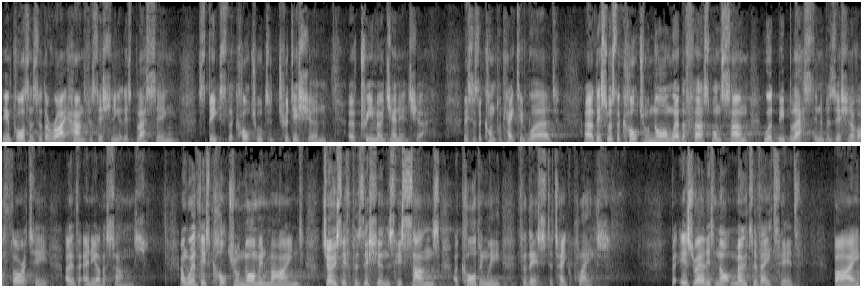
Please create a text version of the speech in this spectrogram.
The importance of the right hand positioning at this blessing speaks to the cultural tradition of primogeniture. This is a complicated word. Uh, this was the cultural norm where the firstborn son would be blessed in a position of authority over any other sons. And with this cultural norm in mind, Joseph positions his sons accordingly for this to take place. But Israel is not motivated by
